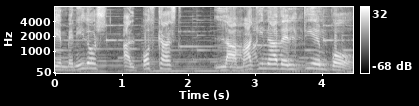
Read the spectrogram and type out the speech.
Bienvenidos al podcast La máquina del tiempo.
